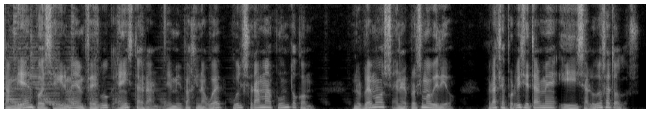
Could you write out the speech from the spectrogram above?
También puedes seguirme en Facebook e Instagram en mi página web wilsorama.com. Nos vemos en el próximo vídeo. Gracias por visitarme y saludos a todos.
